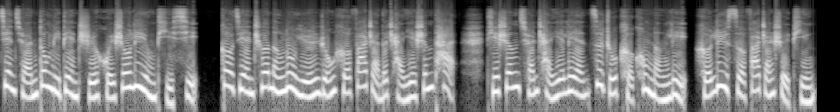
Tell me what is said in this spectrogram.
健全动力电池回收利用体系，构建车能陆云融合发展的产业生态，提升全产业链自主可控能力和绿色发展水平。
